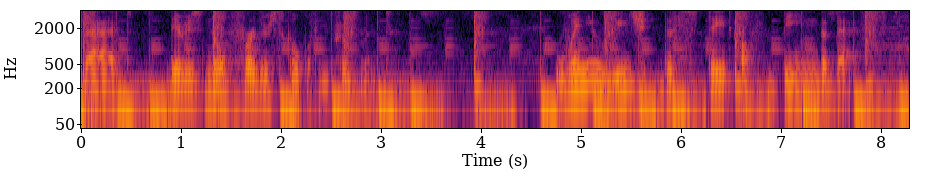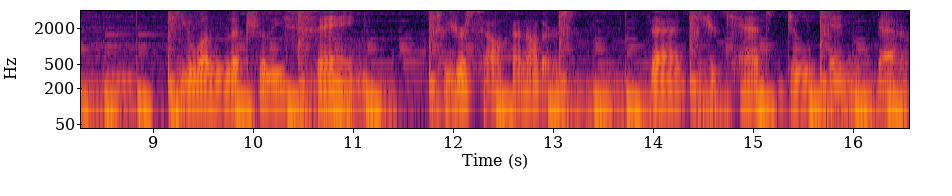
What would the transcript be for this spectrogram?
that there is no further scope of improvement. When you reach the state of being the best, you are literally saying to yourself and others that you can't do any better.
